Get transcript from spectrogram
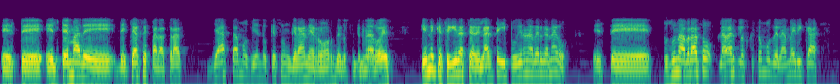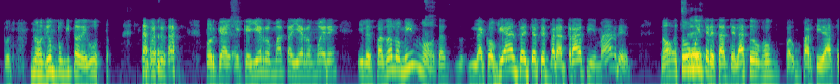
Este, el tema de, de echarse para atrás, ya estamos viendo que es un gran error de los entrenadores. Tienen que seguir hacia adelante y pudieran haber ganado este, pues un abrazo. La verdad es que los que somos de la América, pues nos dio un poquito de gusto, la verdad, porque el, que hierro mata, hierro muere, y les pasó lo mismo, o sea, la confianza, echarse para atrás y madres. No, estuvo muy interesante, Lazo fue un, partidazo.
